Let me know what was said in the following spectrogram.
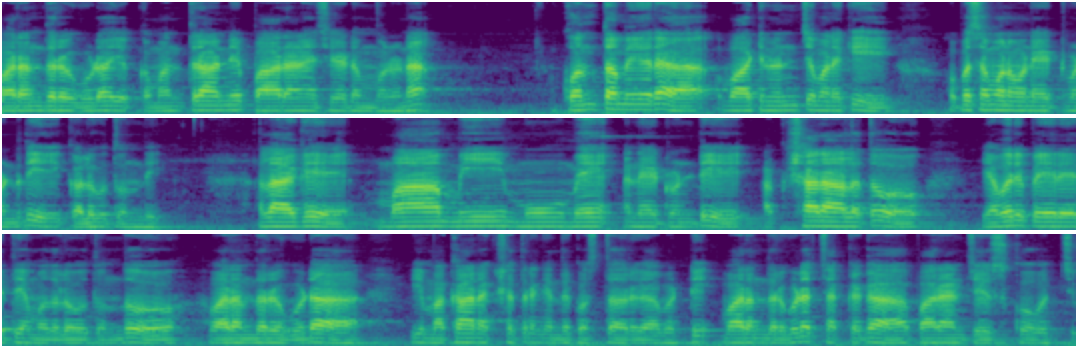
వారందరూ కూడా యొక్క మంత్రాన్ని పారాయణ చేయడం వలన కొంతమేర వాటి నుంచి మనకి ఉపశమనం అనేటువంటిది కలుగుతుంది. అలాగే మా మీ మూ మే అనేటువంటి అక్షరాలతో ఎవరి పేరైతే మొదలవుతుందో వారందరూ కూడా ఈ మకా నక్షత్రం కిందకు వస్తారు కాబట్టి వారందరూ కూడా చక్కగా పారాయణ చేసుకోవచ్చు.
